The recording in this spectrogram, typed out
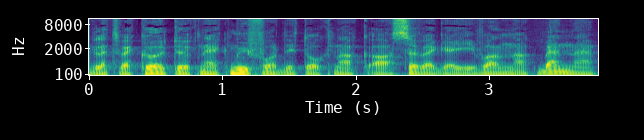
illetve költőknek, műfordítóknak a szövegei vannak benne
